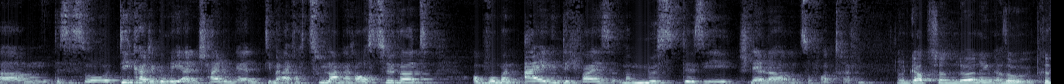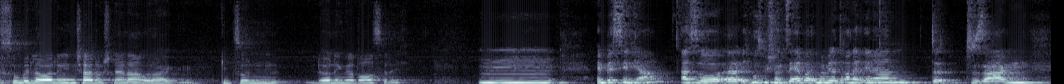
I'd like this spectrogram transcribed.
Ähm, das ist so die Kategorie an Entscheidungen, die man einfach zu lange rauszögert, obwohl man eigentlich weiß, man müsste sie schneller und sofort treffen. Und gab es schon Learning? Also triffst du mittlerweile die Entscheidung schneller oder gibt es so ein Learning daraus für dich? Mm, ein bisschen ja. Also äh, ich muss mich schon selber immer wieder daran erinnern, zu sagen,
